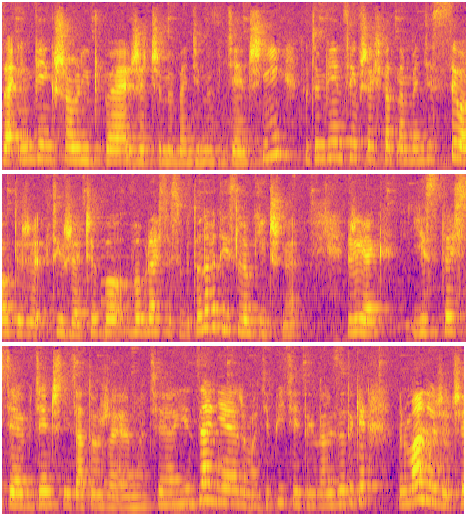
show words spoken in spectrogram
za im większą liczbę rzeczy my będziemy wdzięczni, to tym więcej wszechświat nam będzie zsyłał rze- tych rzeczy, bo wyobraźcie sobie, to nawet jest logiczne, że jak jesteście wdzięczni za to, że macie jedzenie, że macie picie i tak dalej, za takie normalne rzeczy,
